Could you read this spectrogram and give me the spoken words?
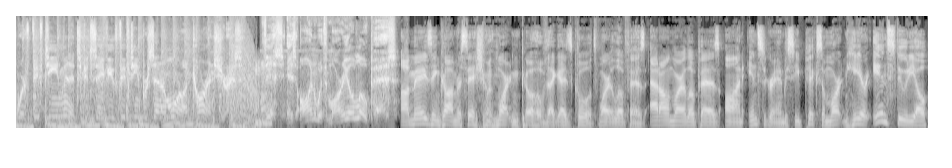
where 15 minutes could save you 15% or more on car insurance. This is On with Mario Lopez. Amazing conversation with Martin Kove. That guy's cool. It's Mario Lopez. At On with Mario Lopez on Instagram to see pics of Martin here in studio.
